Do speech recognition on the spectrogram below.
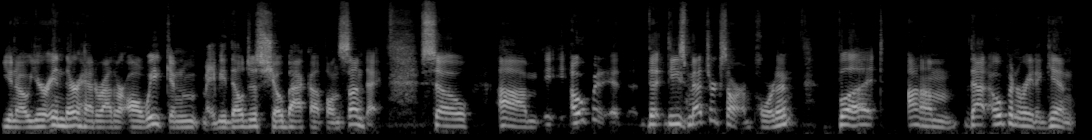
You know, you're in their head rather all week and maybe they'll just show back up on Sunday. So, um, open th- these metrics are important, but um, that open rate again,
